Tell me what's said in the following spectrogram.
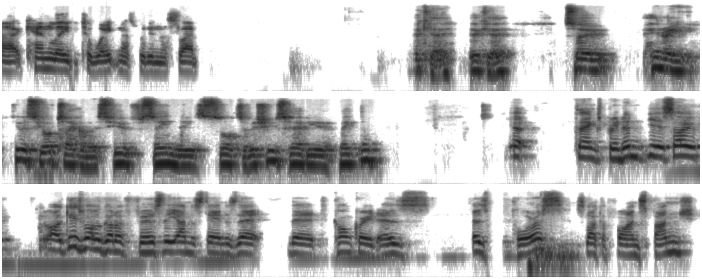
Uh, it can lead to weakness within the slab. Okay, okay. So, Henry, give us your take on this. You've seen these sorts of issues. How do you meet them? Yeah, thanks, Brendan. Yeah, so I guess what we've got to firstly understand is that that concrete is is porous. It's like a fine sponge.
